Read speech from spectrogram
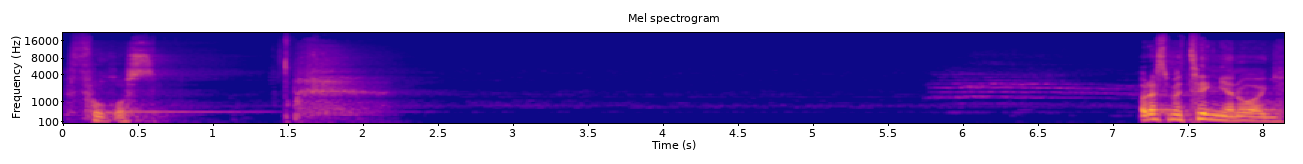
for oss? Og det som er tingen også,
